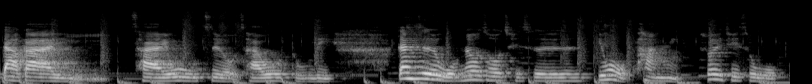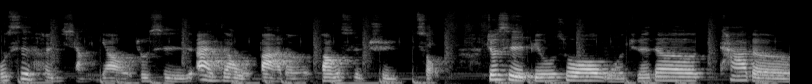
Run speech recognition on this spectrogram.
大概财务自由、财务独立。但是我那个时候其实因为我叛逆，所以其实我不是很想要就是按照我爸的方式去走。就是比如说，我觉得他的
